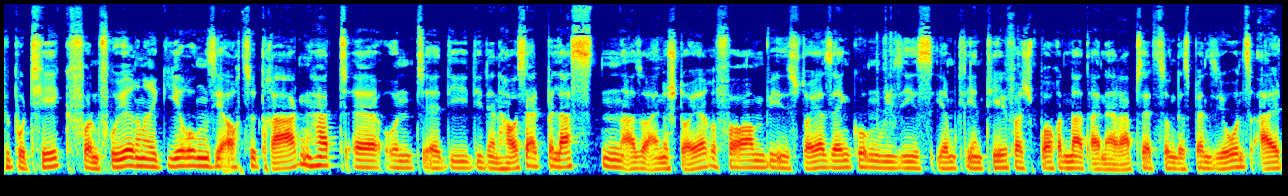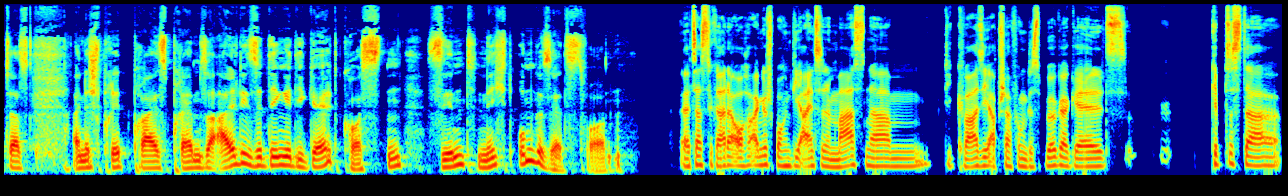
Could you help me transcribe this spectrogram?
Hypothek von früheren Regierungen sie auch zu tragen hat äh, und äh, die, die den Haushalt belasten, also eine Steuerreform, wie Steuersenkungen, wie sie es ihrem Klientel versprochen hat, eine Herabsetzung des Pensionsalters, eine Spritpreisbremse, all diese Dinge, die Geld kosten, sind nicht umgesetzt worden. Jetzt hast du gerade auch angesprochen, die einzelnen Maßnahmen, die quasi Abschaffung des Bürgergelds. Gibt es da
